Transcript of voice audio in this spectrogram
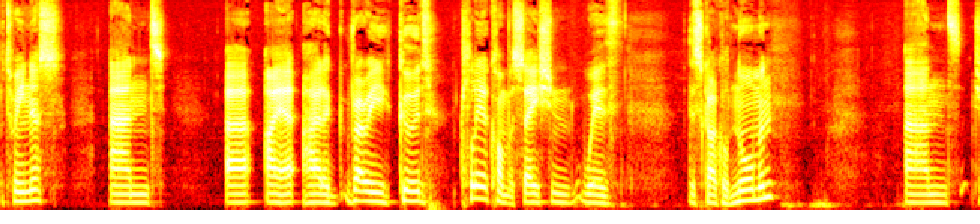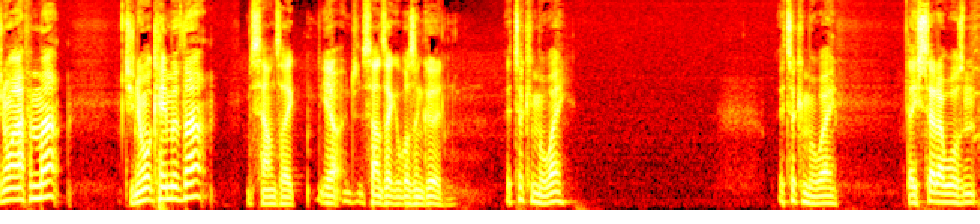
between us, and uh, I, I had a very good, clear conversation with this guy called Norman. And do you know what happened, Matt? Do you know what came of that? Sounds like yeah, it sounds like it wasn't good. It took him away. It took him away. They said I wasn't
